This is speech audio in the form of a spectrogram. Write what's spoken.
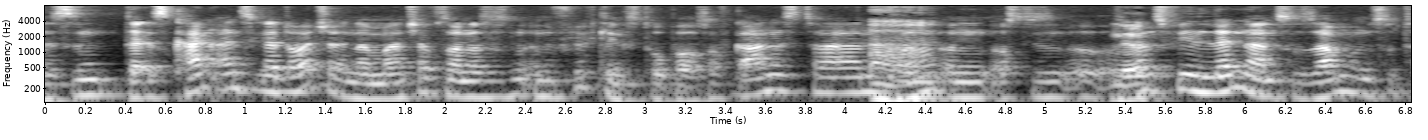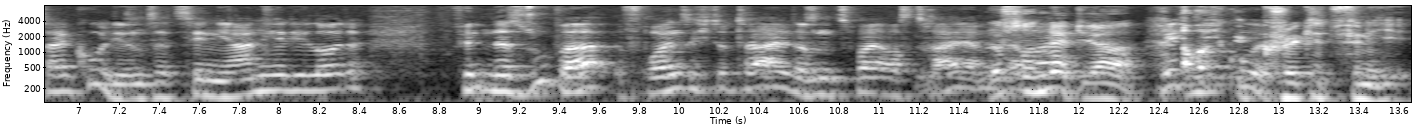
Das sind, da ist kein einziger Deutscher in der Mannschaft, sondern das ist eine Flüchtlingstruppe aus Afghanistan und, und aus, diesen, aus Ja. ganz vielen Ländern zusammen und ist total cool. Die sind seit zehn Jahren hier, die Leute. Finden das super, freuen sich total. Da sind zwei Australier. Das ist dabei. nett, ja. Richtig Aber cool. Cricket finde ich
